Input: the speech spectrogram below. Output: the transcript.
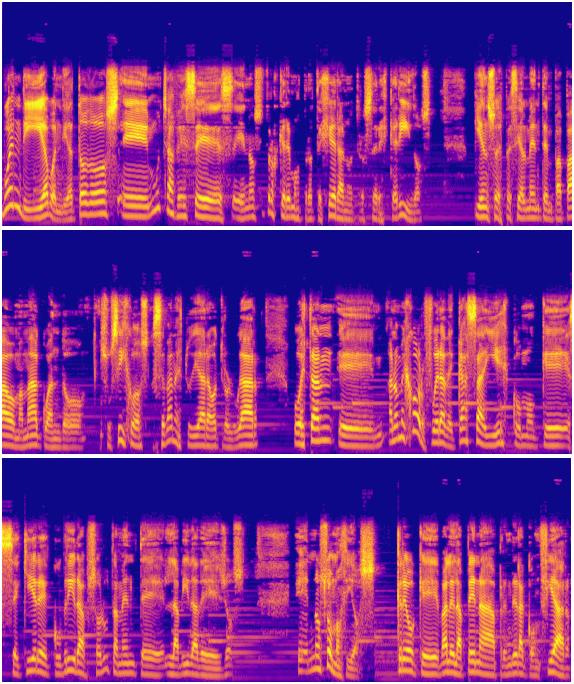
Buen día, buen día a todos. Eh, muchas veces eh, nosotros queremos proteger a nuestros seres queridos. Pienso especialmente en papá o mamá cuando sus hijos se van a estudiar a otro lugar o están eh, a lo mejor fuera de casa y es como que se quiere cubrir absolutamente la vida de ellos. no somos Dios, creo que vale la pena aprender a confiar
